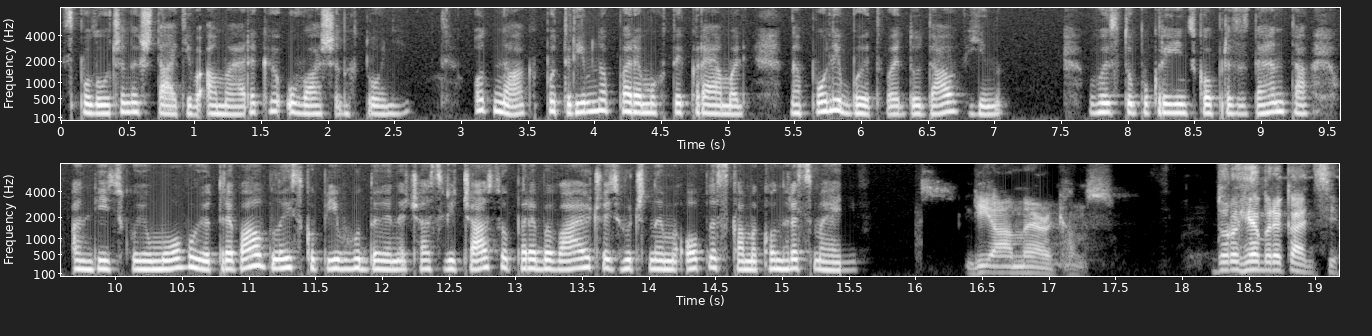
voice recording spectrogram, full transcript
Сполучених Штатів Америки у Вашингтоні. Однак потрібно перемогти Кремль на полі битви, додав він. Виступ українського президента англійською мовою тривав близько півгодини, час від часу перебиваючись гучними оплесками конгресменів. Dear Americans, Дорогі американці,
